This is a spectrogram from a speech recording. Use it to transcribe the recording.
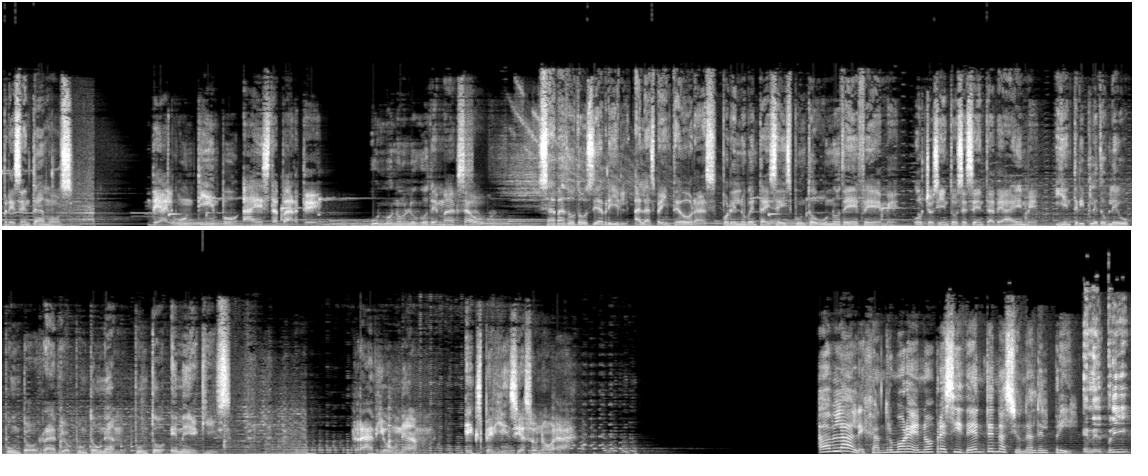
presentamos De algún tiempo a esta parte. Un monólogo de Max Au. Sábado 2 de abril a las 20 horas por el 96.1 de FM, 860 de AM y en www.radio.unam.mx. Radio UNAM. Experiencia sonora. Habla Alejandro Moreno, presidente nacional del PRI. En el PRI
